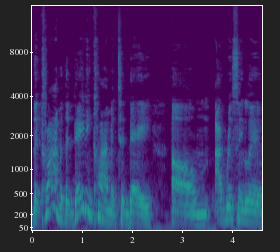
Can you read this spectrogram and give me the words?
The climate, the dating climate today. Um, I've recently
